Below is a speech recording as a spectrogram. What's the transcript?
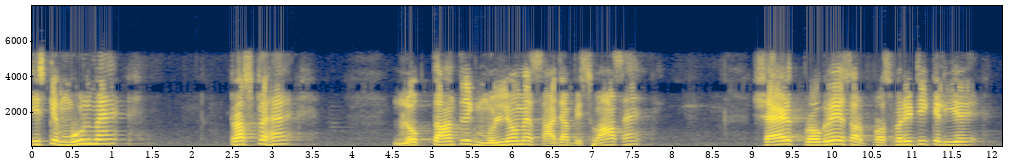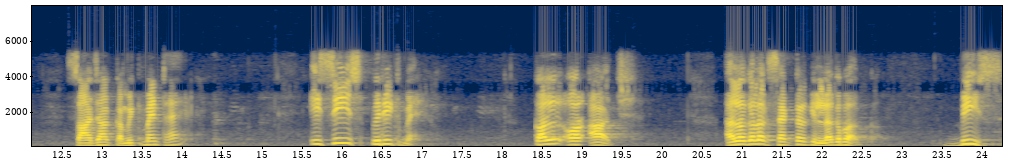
इसके मूल में ट्रस्ट है, लोकतांत्रिक मूल्यों में साझा विश्वास है शेयर्ड प्रोग्रेस और प्रॉस्पेरिटी के लिए साझा कमिटमेंट है। इसी स्पिरिट में कल और आज अलग अलग सेक्टर की लगभग 20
